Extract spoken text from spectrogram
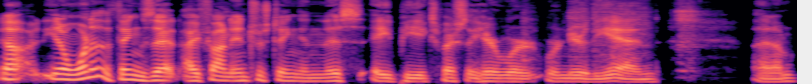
Now, you know, one of the things that I found interesting in this AP, especially here, we're we're near the end, and I'm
